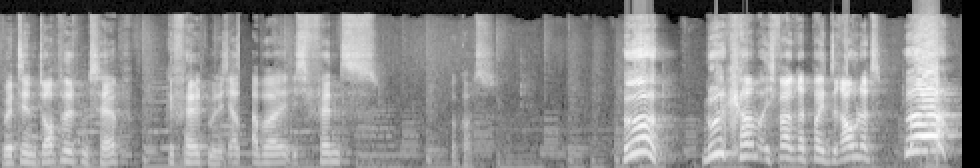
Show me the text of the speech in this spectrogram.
Mit dem doppelten Tab gefällt mir nicht. Aber ich fände Oh Gott. Ah! Null kam... Ich war gerade bei 300... Ah!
